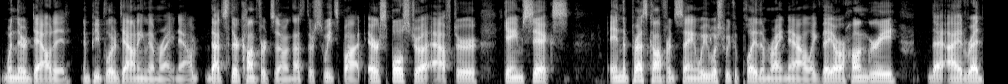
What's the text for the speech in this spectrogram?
when they're doubted and people are doubting them right now. That's their comfort zone. That's their sweet spot. Erik Spoelstra after game six in the press conference saying, We wish we could play them right now. Like they are hungry. That I had read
